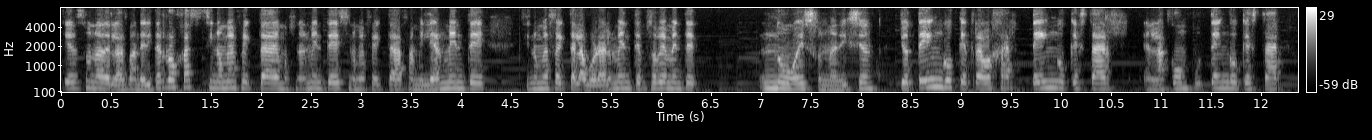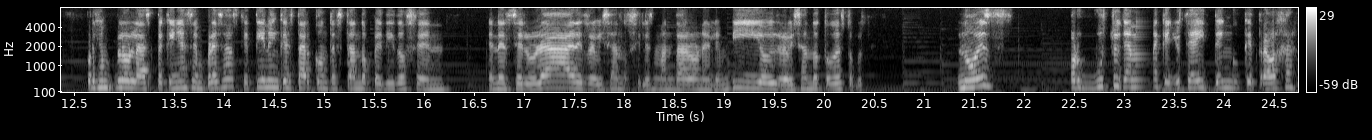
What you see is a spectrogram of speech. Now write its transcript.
que es una de las banderitas rojas, si no me afecta emocionalmente, si no me afecta familiarmente, si no me afecta laboralmente, pues obviamente no es una adicción. Yo tengo que trabajar, tengo que estar en la compu, tengo que estar, por ejemplo, las pequeñas empresas que tienen que estar contestando pedidos en, en el celular y revisando si les mandaron el envío y revisando todo esto, pues no es por gusto y gana que yo esté ahí, tengo que trabajar.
